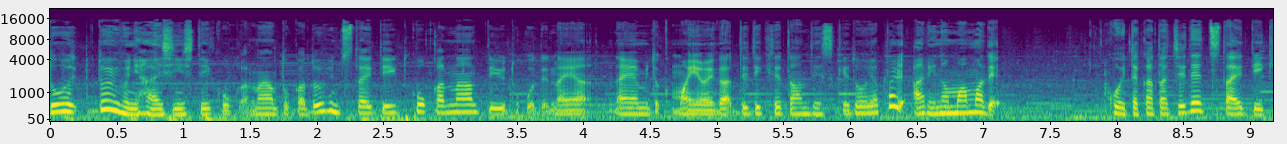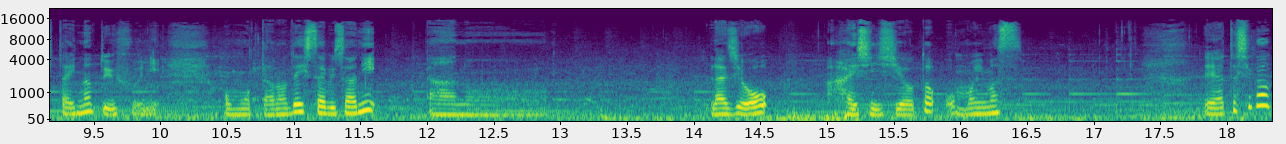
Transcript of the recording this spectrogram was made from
どうどういうふうに配信していこうかなとかどういうふうに伝えていこうかなっていうところで悩みとか迷いが出てきてたんですけどやっぱりありのままでこういった形で伝えていきたいなというふうに思ったので久々に、あのー、ラジオを配信しようと思います。で私が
